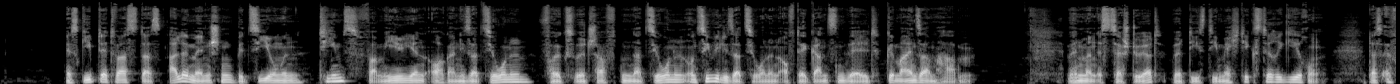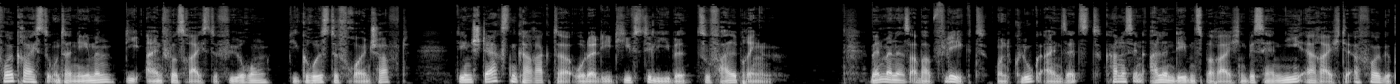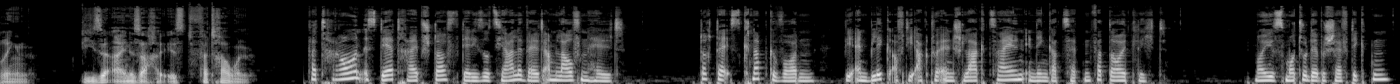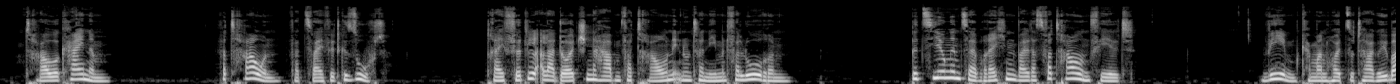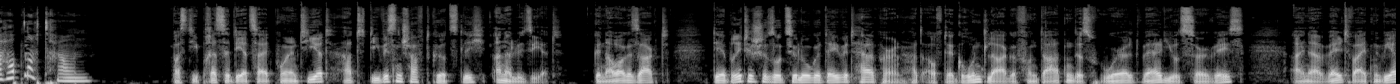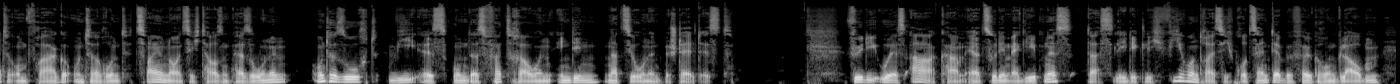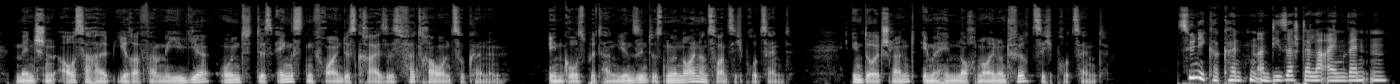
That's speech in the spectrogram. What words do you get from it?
Es gibt etwas, das alle Menschen, Beziehungen, Teams, Familien, Organisationen, Volkswirtschaften, Nationen und Zivilisationen auf der ganzen Welt gemeinsam haben. Wenn man es zerstört, wird dies die mächtigste Regierung, das erfolgreichste Unternehmen, die einflussreichste Führung, die größte Freundschaft, den stärksten Charakter oder die tiefste Liebe zu Fall bringen. Wenn man es aber pflegt und klug einsetzt, kann es in allen Lebensbereichen bisher nie erreichte Erfolge bringen. Diese eine Sache ist Vertrauen. Vertrauen ist der Treibstoff, der die soziale Welt am Laufen hält. Doch der ist knapp geworden, wie ein Blick auf die aktuellen Schlagzeilen in den Gazetten verdeutlicht. Neues Motto der Beschäftigten Traue keinem. Vertrauen verzweifelt gesucht. Drei Viertel aller Deutschen haben Vertrauen in Unternehmen verloren. Beziehungen zerbrechen, weil das Vertrauen fehlt. Wem kann man heutzutage überhaupt noch trauen? Was die Presse derzeit pointiert, hat die Wissenschaft kürzlich analysiert. Genauer gesagt, der britische Soziologe David Halpern hat auf der Grundlage von Daten des World Value Surveys, einer weltweiten Werteumfrage unter rund 92.000 Personen, untersucht, wie es um das Vertrauen in den Nationen bestellt ist. Für die USA kam er zu dem Ergebnis, dass lediglich 34 Prozent der Bevölkerung glauben, Menschen außerhalb ihrer Familie und des engsten Freundeskreises vertrauen zu können. In Großbritannien sind es nur 29 Prozent. In Deutschland immerhin noch 49 Prozent. Zyniker könnten an dieser Stelle einwenden,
